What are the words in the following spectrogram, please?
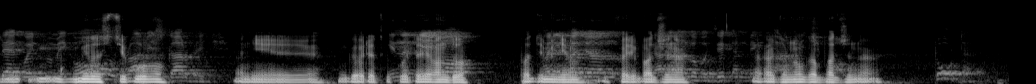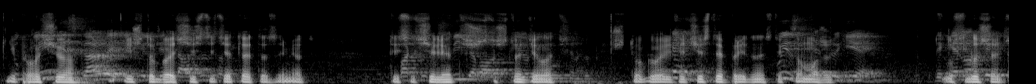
милости гуру, они говорят какую-то ерунду под именем Харибаджина, Рагануга Баджина. и прочего. И чтобы очистить это, это займет тысячи лет. Что, делать? Что говорить о чистой преданности? Кто может услышать?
